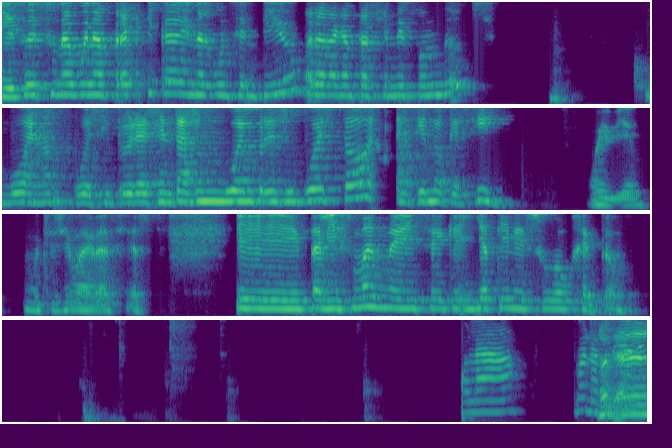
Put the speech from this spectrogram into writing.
¿Y eso es una buena práctica en algún sentido para la captación de fondos? Bueno, pues si presentas un buen presupuesto, entiendo que sí. Muy bien, muchísimas gracias. Eh, Talismán me dice que ya tiene su objeto. Hola. Bueno, Hola.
